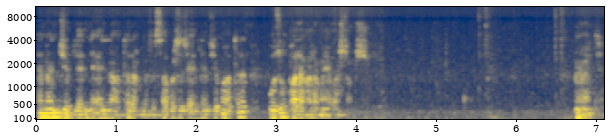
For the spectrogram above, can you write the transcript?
hemen ceplerini eline atarak mesela sabırsızca ellerini cebe atarak bozuk para aramaya başlamış. Evet.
